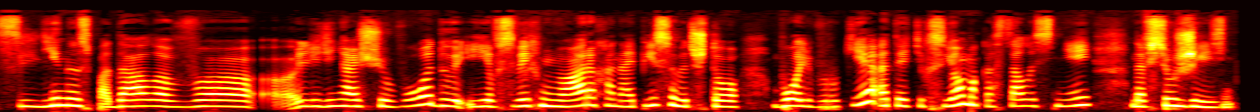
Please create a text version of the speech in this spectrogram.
с льдины спадала в э, леденящую воду, и в своих мемуарах она описывает, что боль в руке от этих съемок осталась с ней на всю жизнь.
